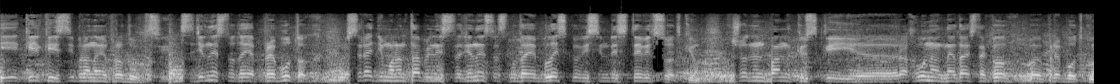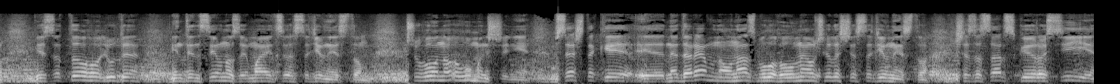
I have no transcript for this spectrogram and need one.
і кількість зібраної продукції. Садівництво дає прибуток в середньому рентабельність садівництва будівництва складає близько 80%. Жоден банківський е, рахунок не дасть такого е, прибутку. І за того люди інтенсивно займаються садівництвом. Чого на Уманщині? Все ж таки е, недаремно у нас було головне училище садівництва. Ще за царської Росії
